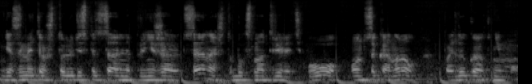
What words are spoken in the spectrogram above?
Я заметил, что люди специально принижают цены, чтобы их смотрели. Типа, о, он сэкономил, пойду-ка я к нему.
